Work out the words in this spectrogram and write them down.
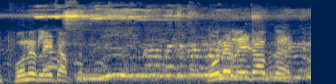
phone light off कर। फ़ोन लाइट ऑफ़ कर।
